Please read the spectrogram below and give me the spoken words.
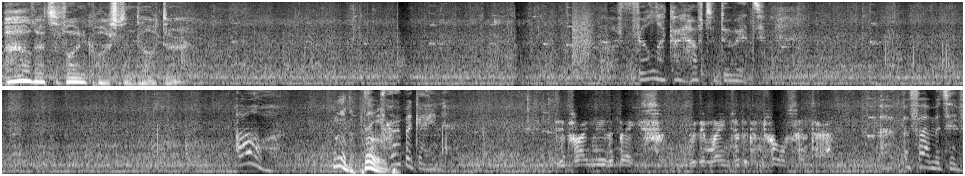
Well, that's a fine question, Doctor. I feel like I have to do it. Oh, Oh, the probe. probe again. Is it right near the base, within range of the control center? Uh, affirmative.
